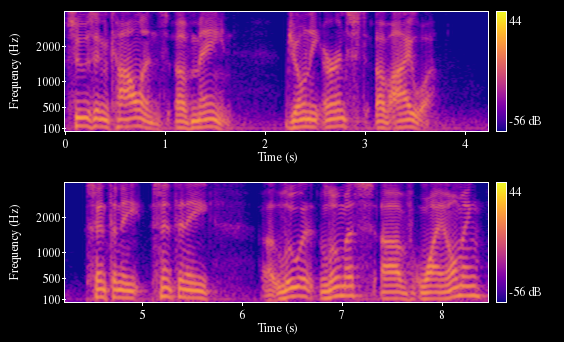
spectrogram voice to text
Susan Collins of Maine, Joni Ernst of Iowa, Cynthia, Cynthia uh, Lummis of Wyoming,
